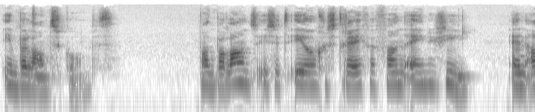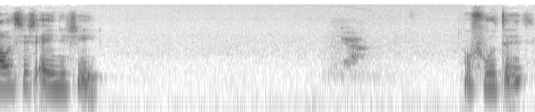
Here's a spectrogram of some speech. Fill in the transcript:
in balans komt. Want balans is het eeuwige streven van energie. En alles is energie. Hoe voelt dit?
